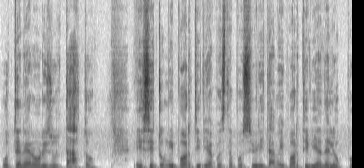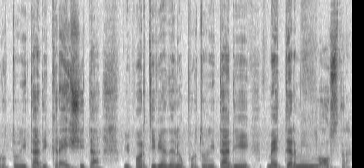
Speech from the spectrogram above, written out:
ottenere un risultato. E se tu mi porti via questa possibilità, mi porti via delle opportunità di crescita, mi porti via delle opportunità di mettermi in mostra.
